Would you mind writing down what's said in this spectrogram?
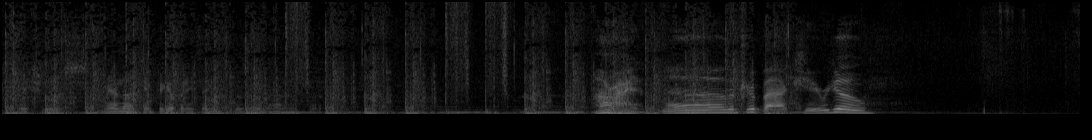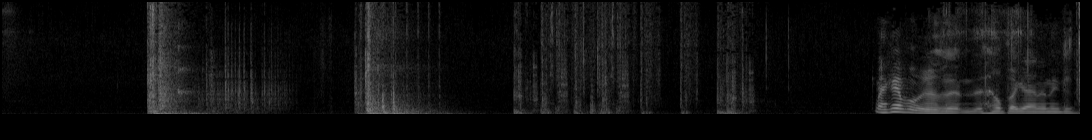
Pictures. Man, I can't pick up anything. It doesn't matter. But... Alright, another trip back. Here we go. I can't believe it doesn't help that guy and then he just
